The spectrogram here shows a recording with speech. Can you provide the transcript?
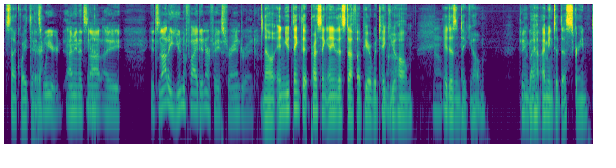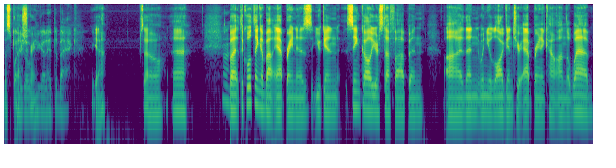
it's not quite there. It's weird. I mean, it's Yeah. not a it's not a unified interface for Android. No, and you'd think that pressing any of this stuff up here would take you Uh-huh. home. No. It doesn't take you home. Take by- I mean to this screen, the Gotta splash go- screen. You got to hit the back. Yeah. So, uh, Huh. but the cool thing about AppBrain is you can sync all your stuff up, and uh, then when you log into your AppBrain account on the web,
